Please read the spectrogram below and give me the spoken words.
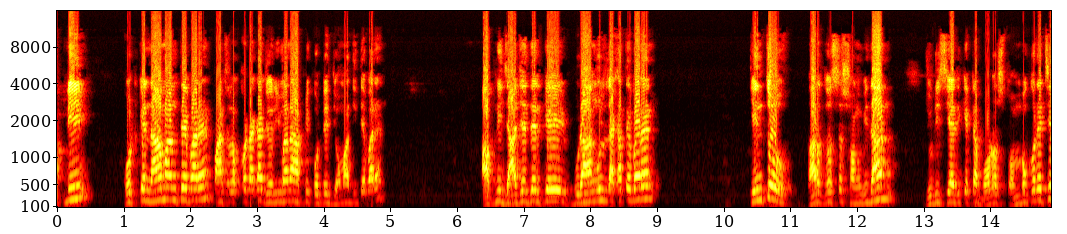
আপনি কোর্টকে না মানতে পারেন, পাঁচ লক্ষ টাকা জরিমানা আপনি কোর্টে জমা দিতে পারেন। আপনি জাজেদেরকে বুড়া আঙুল দেখাতে পারেন। কিন্তু ভারতবর্ষের সংবিধান জুডিশিয়ারিকে একটা বড় স্তম্ভ করেছে।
